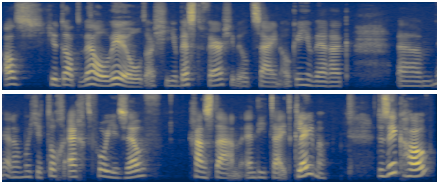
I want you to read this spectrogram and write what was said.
als je dat wel wilt, als je je beste versie wilt zijn, ook in je werk, ehm, ja, dan moet je toch echt voor jezelf gaan staan en die tijd claimen. Dus ik hoop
